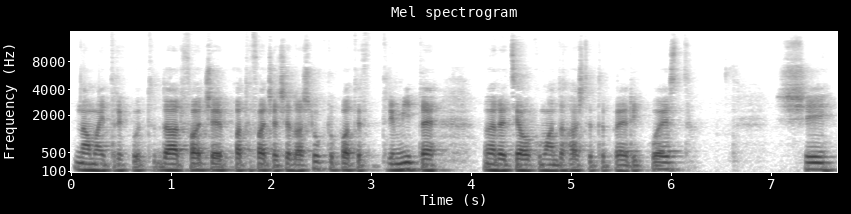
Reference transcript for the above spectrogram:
n-am mai trecut, dar face, poate face același lucru, poate trimite în rețea o comandă HTTP request și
